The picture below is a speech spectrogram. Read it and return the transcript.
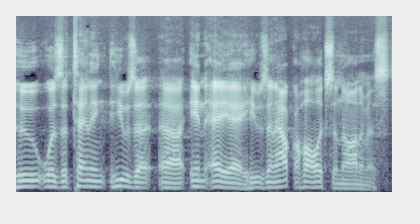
who was attending, he was a, uh, in AA, he was an Alcoholics Anonymous.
